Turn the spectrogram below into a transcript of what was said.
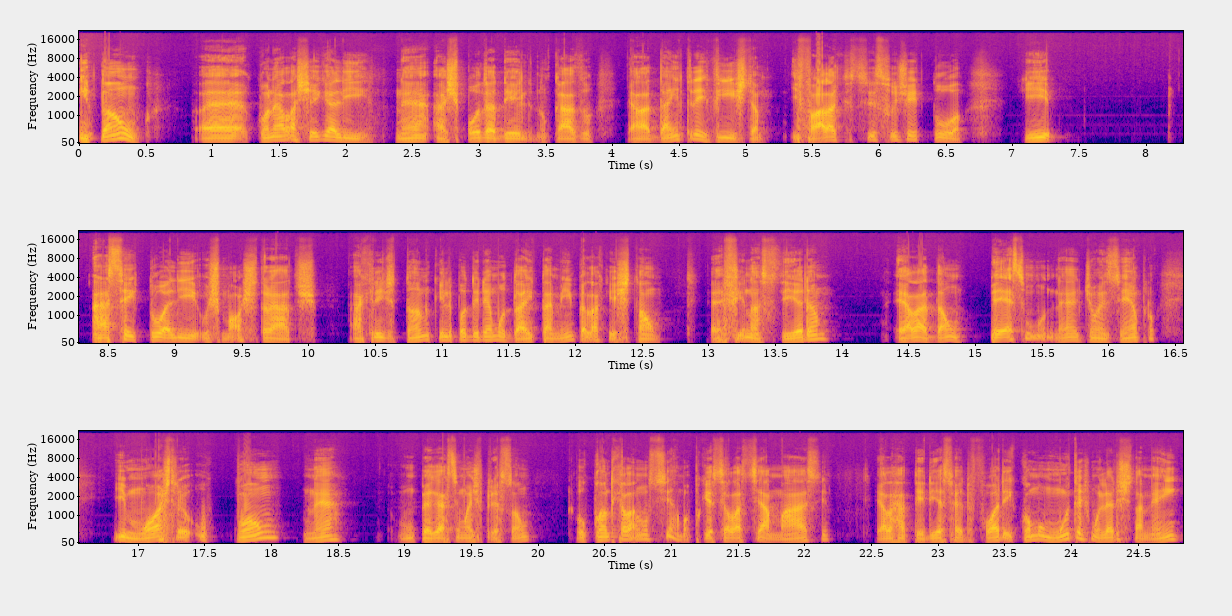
Então, é, quando ela chega ali, né, a esposa dele, no caso, ela dá entrevista e fala que se sujeitou, que aceitou ali os maus tratos, acreditando que ele poderia mudar, e também pela questão é, financeira, ela dá um péssimo né, de um exemplo e mostra o quão, né, vamos pegar assim uma expressão, o quanto que ela não se ama, porque se ela se amasse, ela já teria saído fora, e como muitas mulheres também,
